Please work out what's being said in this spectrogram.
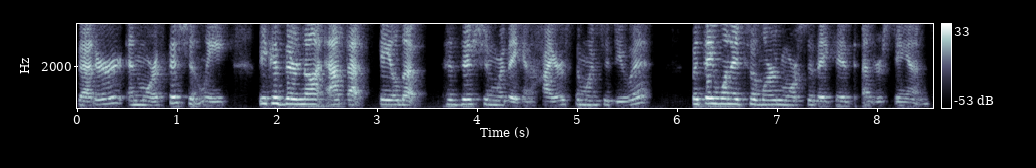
better and more efficiently because they're not at that scaled up position where they can hire someone to do it, but they wanted to learn more so they could understand.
